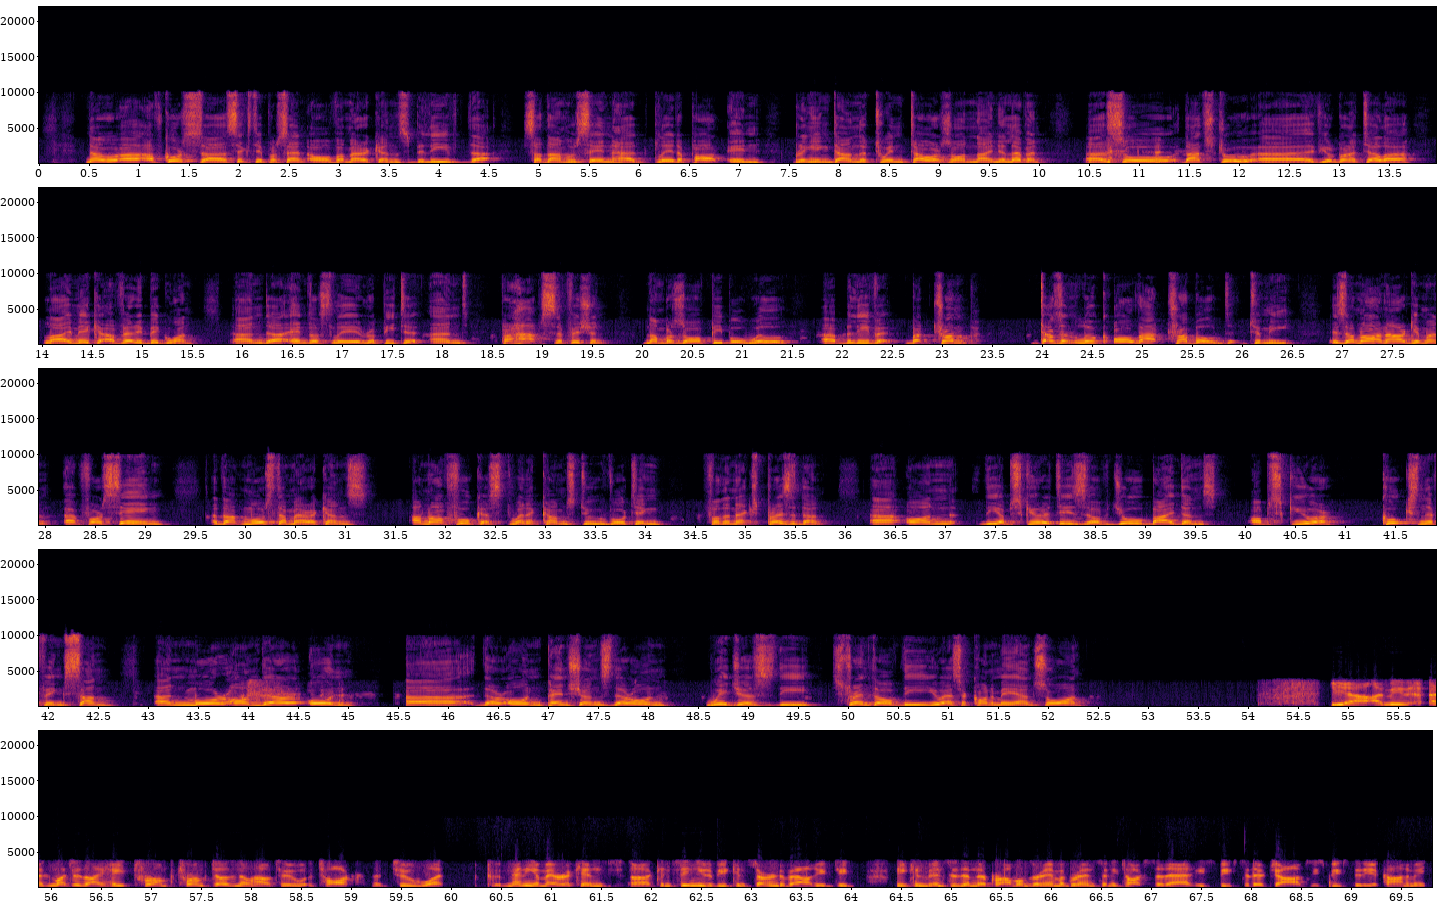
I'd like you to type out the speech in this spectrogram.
No, uh, of course, uh, sixty percent of Americans believed that Saddam Hussein had played a part in bringing down the twin towers on 9/11. Uh, so that's true. Uh, if you're going to tell a lie, make it a very big one and endlessly repeat it, and perhaps sufficient numbers of people will believe it. But Trump doesn't look all that troubled to me. Is there not an argument uh, for saying that most Americans are not focused when it comes to voting for the next president uh, on the obscurities of Joe Biden's obscure coke sniffing son and more on their own, uh, their own pensions, their own wages, the strength of the U.S. economy, and so on? Yeah, I mean, as much as I hate Trump, Trump does know how to talk to what many Americans uh, continue to be concerned about. He, he he convinces them their problems are immigrants, and he talks to that. He speaks to their jobs. He speaks to the economy.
